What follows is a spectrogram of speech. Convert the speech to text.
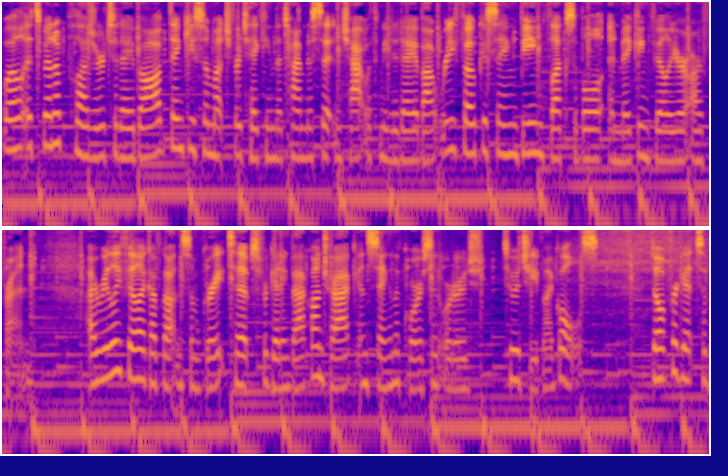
Well, it's been a pleasure today, Bob. Thank you so much for taking the time to sit and chat with me today about refocusing, being flexible, and making failure our friend. I really feel like I've gotten some great tips for getting back on track and staying in the course in order to achieve my goals. Don't forget to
